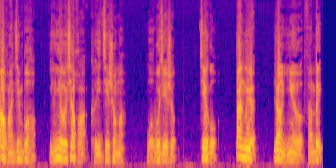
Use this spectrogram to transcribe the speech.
大环境不好，营业额下滑，可以接受吗？我不接受。结果半个月让营业额翻倍。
